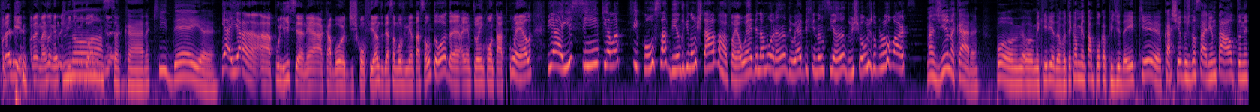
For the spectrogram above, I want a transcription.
por ali, por mais ou menos 20 Nossa, mil dólares. Nossa, né? cara, que ideia! E aí a, a polícia, né, acabou desconfiando dessa movimentação toda, entrou em contato com ela, e aí sim que ela ficou sabendo que não estava, Rafael, web namorando e web financiando os shows do Bruno Mars. Imagina, cara. Pô, minha querida, vou ter que aumentar um pouco a pedida aí, porque o cachê dos dançarinos tá alto, né?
